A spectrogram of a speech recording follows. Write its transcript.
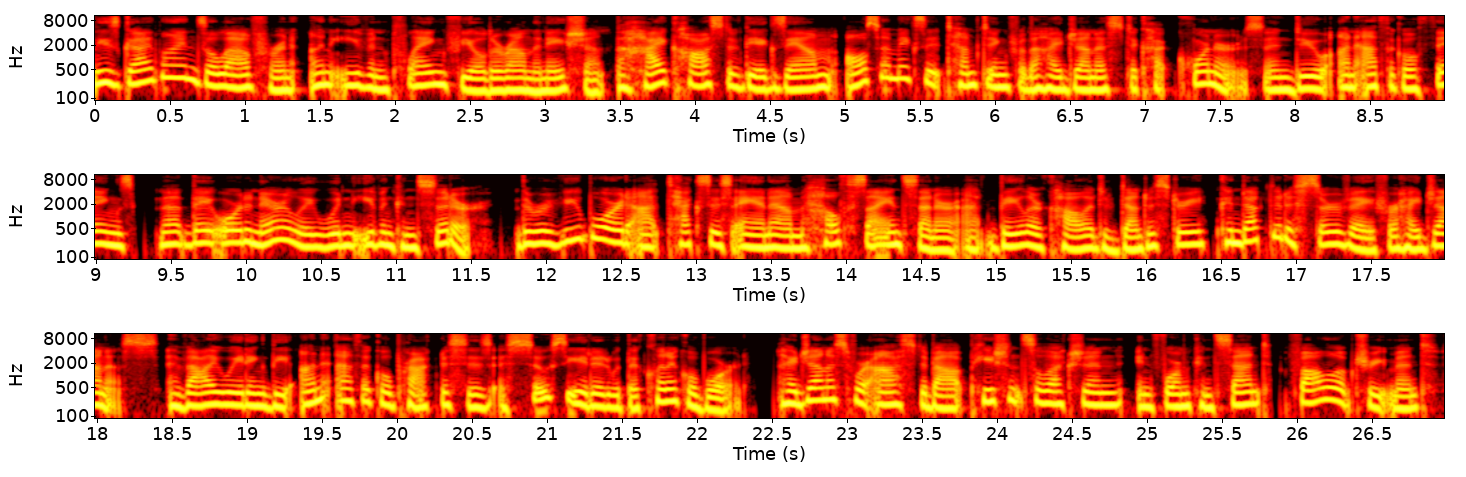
These guidelines allow for an uneven playing field around the nation. The high cost of the exam also makes it tempting for the hygienist to cut corners and do unethical things that they ordinarily wouldn't even consider. The review board at Texas A&M Health Science Center at Baylor College of Dentistry conducted a survey for hygienists evaluating the unethical practices associated with the clinical board. Hygienists were asked about patient selection, informed consent, follow-up treatment,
